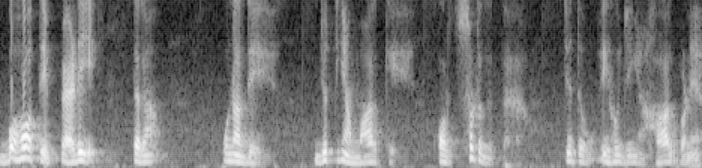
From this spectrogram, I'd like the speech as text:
ਬਹੁਤ ਹੀ ਭੈੜੀ ਤਰ੍ਹਾਂ ਉਹਨਾਂ ਦੇ ਜੁੱਤੀਆਂ ਮਾਰ ਕੇ ਔਰ ਸੁੱਟ ਦਿੱਤਾ। ਜਦੋਂ ਇਹੋ ਜਿਹੀਆਂ ਹਾਲ ਬਣਿਆ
